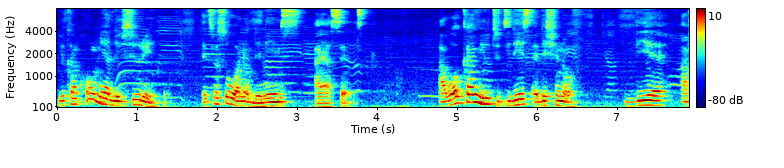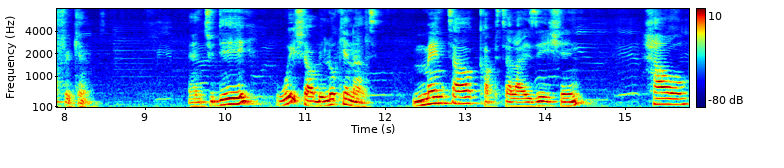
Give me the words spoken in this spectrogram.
You can call me Alipsuri. It's also one of the names I accept. I welcome you to today's edition of Dear African. And today we shall be looking at mental capitalization, how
